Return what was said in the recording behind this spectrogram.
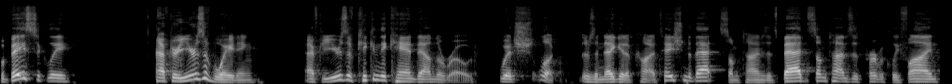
But basically, after years of waiting, after years of kicking the can down the road, which look, there's a negative connotation to that. Sometimes it's bad, sometimes it's perfectly fine.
